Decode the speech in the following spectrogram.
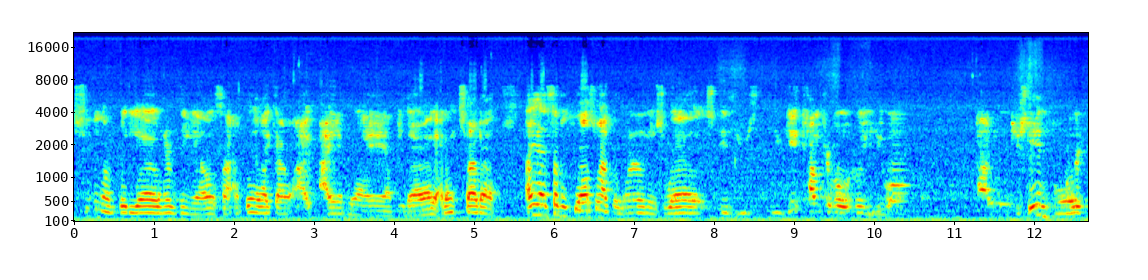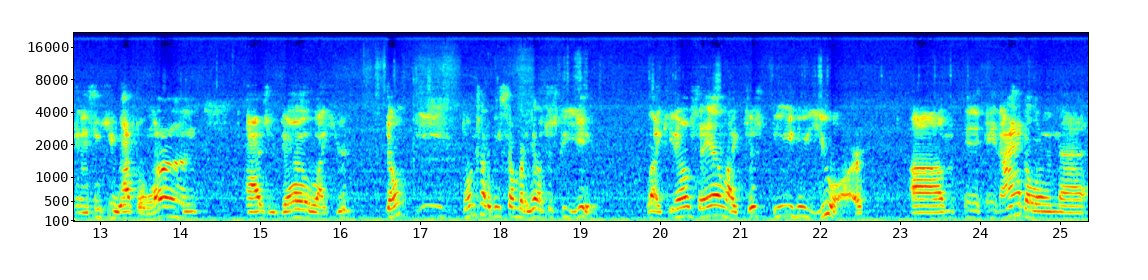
shooting on video and everything else I, feel like I, I, I am who I am you know? I, I don't try to I think that's something you also have to learn as well. Is, is you you get comfortable who you are, uh, what you stand for, and I think you have to learn as you go. Like you're, don't be, don't try to be somebody else. Just be you. Like you know what I'm saying? Like just be who you are. Um, and, and I had to learn that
